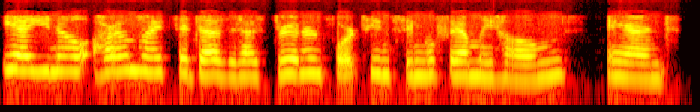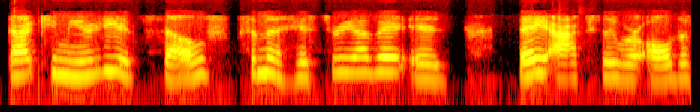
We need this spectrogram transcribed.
Yeah, you know, Harlem Heights, it does. It has 314 single family homes. And that community itself, some of the history of it is they actually were all the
